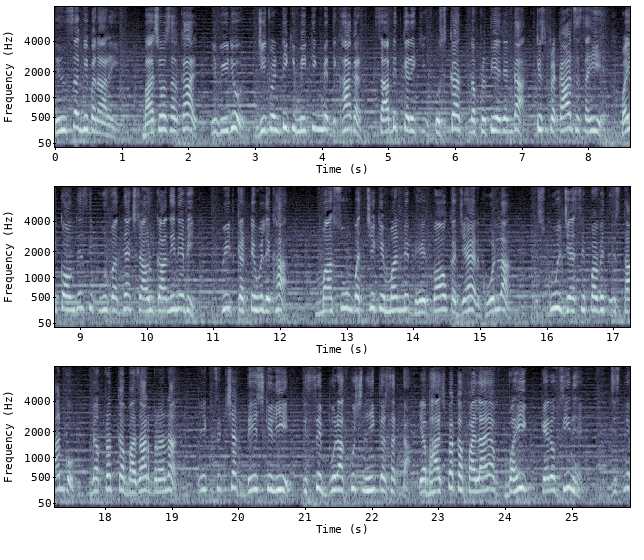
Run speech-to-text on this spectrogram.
हिंसक भी बना रही है। भाजपा सरकार ये वीडियो जी ट्वेंटी की मीटिंग में दिखाकर साबित करे कि उसका नफरती एजेंडा किस प्रकार से सही है। वहीं कांग्रेस के पूर्व अध्यक्ष राहुल गांधी ने भी ट्वीट करते हुए लिखा, मासूम बच्चे के मन में भेदभाव का जहर घोलना, स्कूल जैसे पवित्र स्थान को नफरत का बाज़ार बनाना, एक शिक्षक देश के लिए इससे बुरा कुछ नहीं कर सकता। यह भाजपा का फैलाया वही केरोसिन है, जिसने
